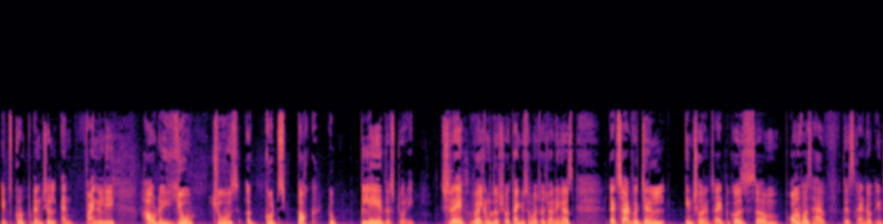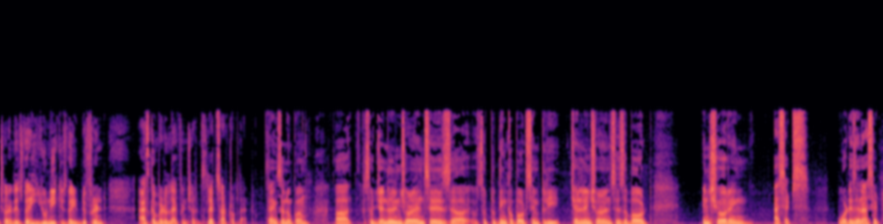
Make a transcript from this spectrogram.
its growth potential, and finally, how do you choose a good stock to play the story? Shrey, welcome to the show. Thank you so much for joining us. Let's start with general insurance, right? Because um, all of us have this kind of insurance. It's very unique, it's very different as compared to life insurance. Let's start from that. Thanks, Anupam. Uh, so, general insurance is uh, so to think about simply, general insurance is about insuring assets. What is an asset?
